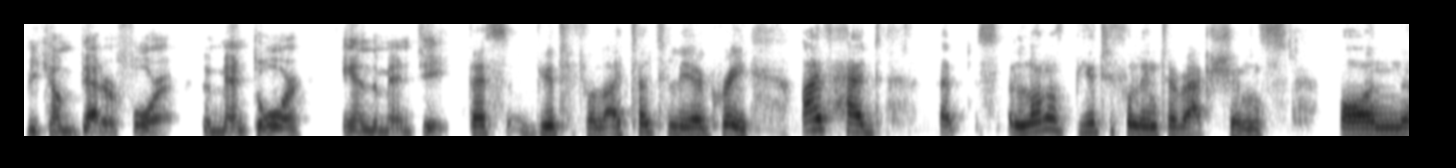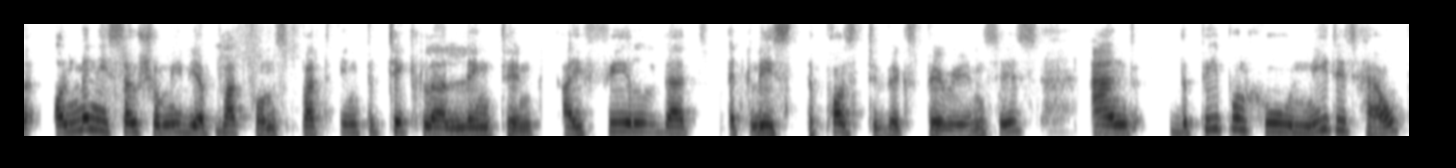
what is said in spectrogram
become better for it. The mentor and the mentee. That's beautiful. I totally agree. I've had uh, a, a lot of beautiful interactions on on many social media platforms but in particular linkedin. I feel that at least the positive experiences and the people who needed help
